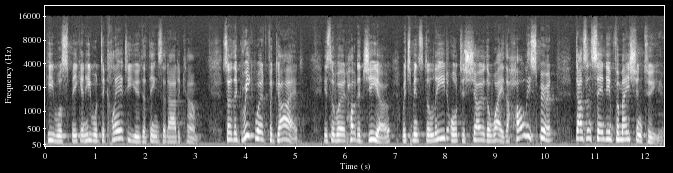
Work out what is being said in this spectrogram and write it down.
He will speak, and He will declare to you the things that are to come. So the Greek word for guide is the word hodegeo, which means to lead or to show the way. The Holy Spirit doesn't send information to you.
